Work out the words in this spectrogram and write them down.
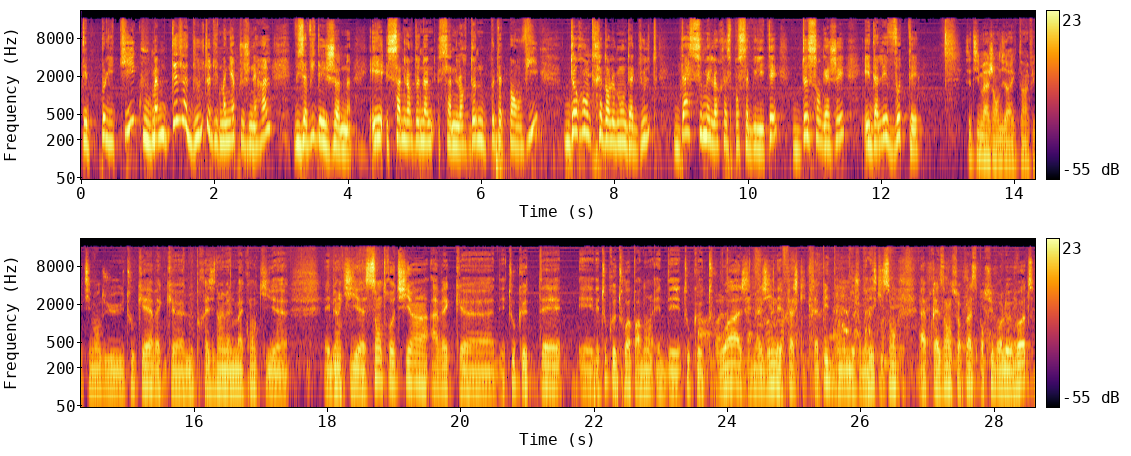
des politiques ou même des adultes d'une manière plus générale vis-à-vis des jeunes. Et ça ne leur donne, ça ne leur donne peut-être pas envie de rentrer dans le monde adulte, d'assumer leurs responsabilités, de s'engager et d'aller voter cette image en direct, hein, effectivement, du Touquet avec euh, le président Emmanuel Macron qui, euh, eh euh, s'entretient avec des Touquetais et des Touquetois, pardon, et des Touquetois, j'imagine, les flashs qui crépitent, bon nombre de journalistes qui sont présents sur place pour suivre le vote.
